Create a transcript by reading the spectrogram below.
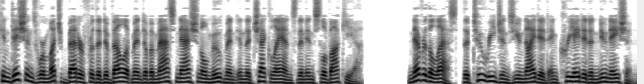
Conditions were much better for the development of a mass national movement in the Czech lands than in Slovakia. Nevertheless, the two regions united and created a new nation.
